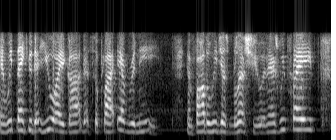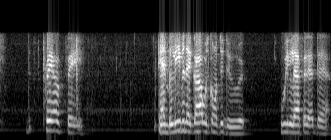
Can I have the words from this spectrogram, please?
And we thank you that you are a God that supply every need. And Father, we just bless you. And as we prayed the prayer of faith and believing that God was going to do it, we left it at that.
